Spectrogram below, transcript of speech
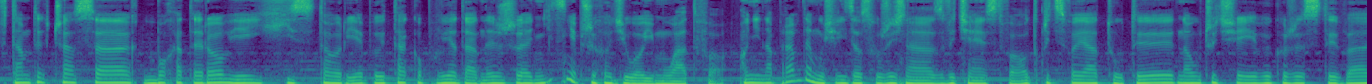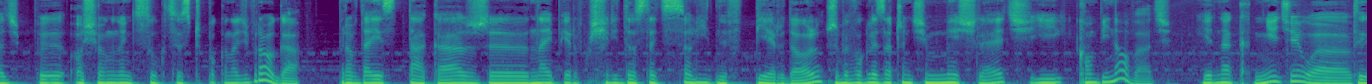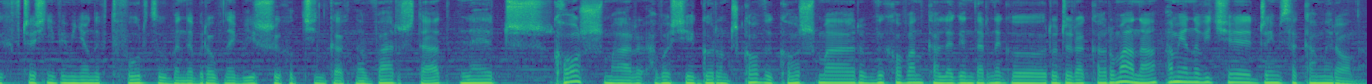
W tamtych czasach bohaterowie i historie były tak opowiadane, że nic nie przychodziło im łatwo. Oni naprawdę musieli zasłużyć na zwycięstwo, odkryć swoje atuty, nauczyć się je wykorzystywać, by osiągnąć sukces czy pokonać wroga. Prawda jest taka, że najpierw musieli dostać solidny wpierdol, żeby w ogóle zacząć myśleć i kombinować. Jednak nie dzieła tych wcześniej wymienionych twórców będę brał w najbliższych odcinkach na warsztat, lecz koszmar, a właściwie gorączkowy koszmar wychowanka legendarnego Rogera Cormana, a mianowicie Jamesa Camerona.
